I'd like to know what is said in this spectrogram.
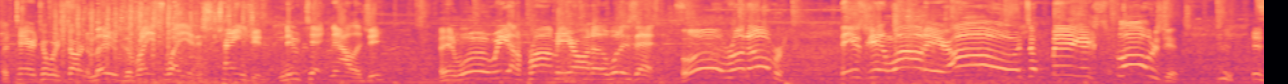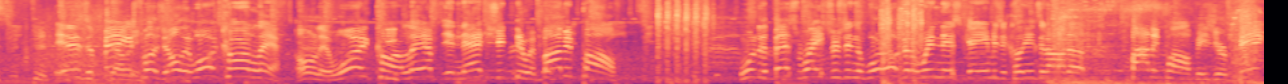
The territory's starting to move. The raceway it is changing. New technology. And whoa, we got a problem here on a, what is that? Oh, run over. Things are getting wild here. Oh, it's a big explosion. it is a big explosion. Only one car left. Only one car left, and that should do it. Bobby Poff, one of the best racers in the world, gonna win this game as he cleans it on up. Bobby Poff is your big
